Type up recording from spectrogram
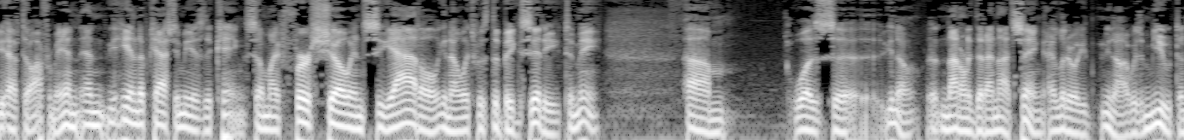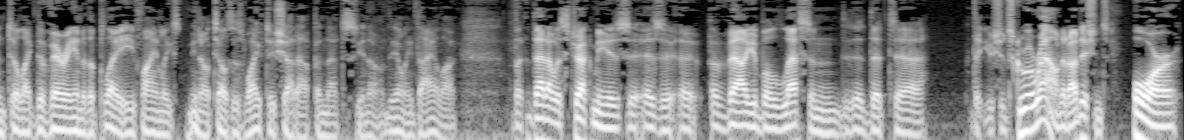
you have to offer me. And and he ended up casting me as the king. So my first show in Seattle, you know, which was the big city to me, um, was uh, you know not only did I not sing, I literally you know I was mute until like the very end of the play. He finally you know tells his wife to shut up, and that's you know the only dialogue. But that always struck me as as a, a, valuable lesson that. Uh, that you should screw around at auditions, or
